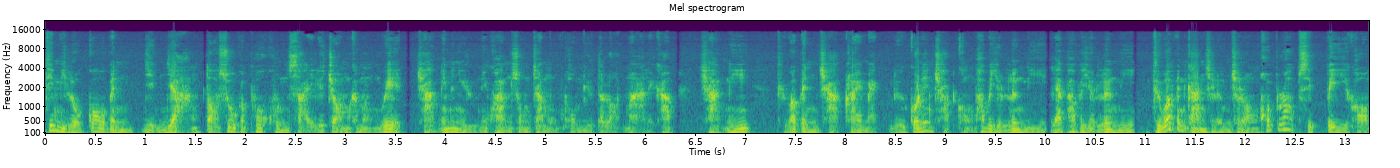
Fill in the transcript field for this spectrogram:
ที่มีโลโก้เป็นหยินหยางต่อสู้กับพวกคุณไสยหรือจอมขมังเวท ฉากนี้มันอยู่ในความทรงจำของผมอยู่ตลอดมาเลยครับ ฉากนี้ถือว่าเป็นฉากคลแม็กซ์หรือ golden shot ของภาพยนตร์เรื่องนี้ และภาพยนตร์เรื่องนี้ ถือว่าเป็นการเฉลิมฉลองครบรอบ 10 ปีของ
